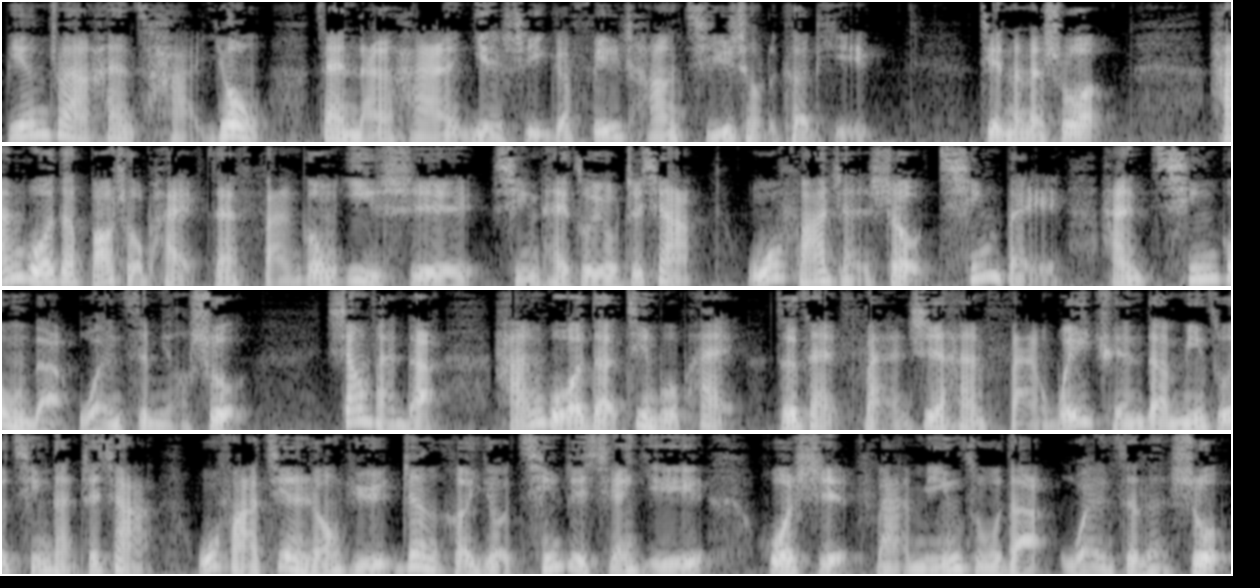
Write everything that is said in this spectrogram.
编撰和采用在南韩也是一个非常棘手的课题。简单的说，韩国的保守派在反共意识形态作用之下，无法忍受亲北和亲共的文字描述。相反的，韩国的进步派则在反日和反威权的民族情感之下，无法兼容于任何有亲日嫌疑或是反民族的文字论述。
